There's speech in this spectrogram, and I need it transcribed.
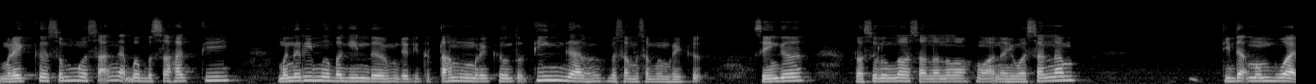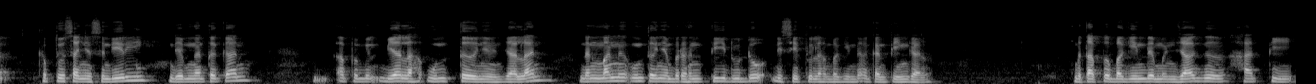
mereka semua sangat berbesar hati menerima baginda menjadi tetamu mereka untuk tinggal bersama-sama mereka. Sehingga Rasulullah sallallahu alaihi wasallam tidak membuat keputusannya sendiri. Dia mengatakan, apabila biarlah untanya jalan dan mana untanya berhenti duduk di situlah baginda akan tinggal betapa baginda menjaga hati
